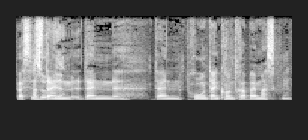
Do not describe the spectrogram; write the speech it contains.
Was ist Also, dein, dein, äh, dein Pro und dein Contra bei Masken?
